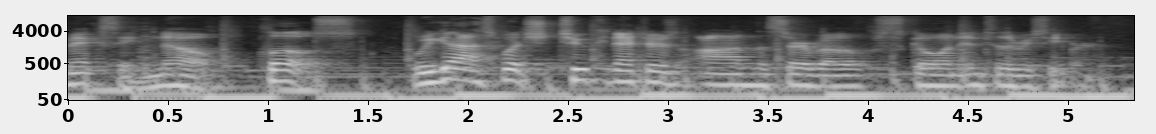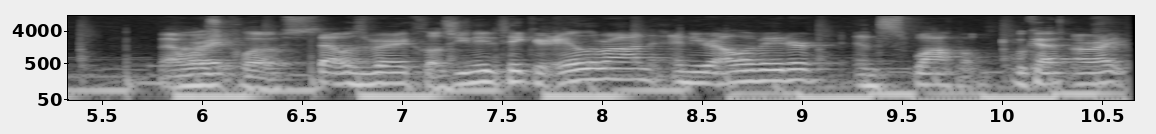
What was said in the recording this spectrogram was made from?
Mixing. No. Close. We gotta switch two connectors on the servos going into the receiver. That All was right? close. That was very close. You need to take your aileron and your elevator and swap them. Okay. All right.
